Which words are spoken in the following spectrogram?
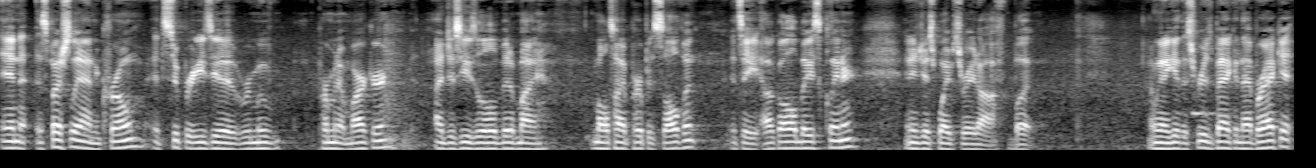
and especially on chrome, it's super easy to remove permanent marker. I just use a little bit of my multi-purpose solvent. It's a alcohol-based cleaner, and it just wipes right off. But I'm gonna get the screws back in that bracket,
